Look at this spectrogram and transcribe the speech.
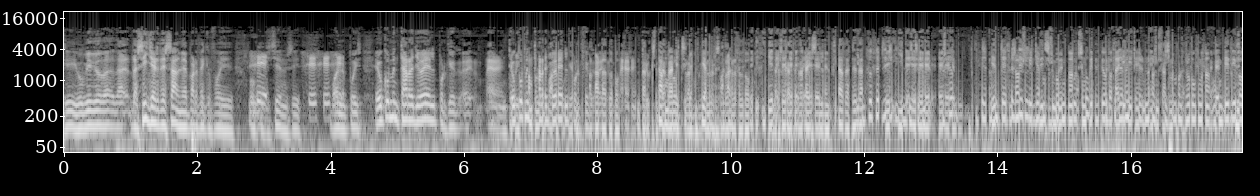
sí, o vídeo da, da, das Illas de Sal, me parece que foi sí. o que fixeron, sí. sí, sí bueno, sí. pois, eu comentara yo el, porque... Eh, eu comentara yo el, porque... Estamos estamos e as silenciadas, entonces... un vídeo non fixemos un vídeo...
